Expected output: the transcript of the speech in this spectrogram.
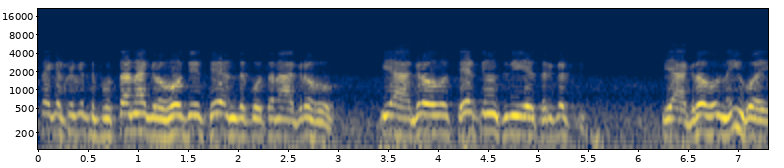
કહે કે પોતાના ગ્રહો જે છે, અંદર પોતાના આગ્રહો, એ આગ્રહો છે ત્યાં સુધી એ અસર કરશે. એ આગ્રહો નહીં હોય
